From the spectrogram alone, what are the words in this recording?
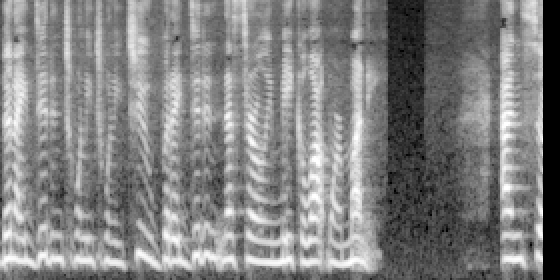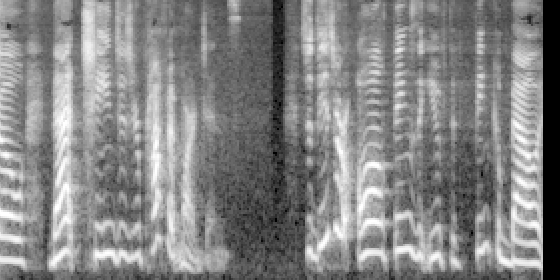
than I did in 2022, but I didn't necessarily make a lot more money. And so that changes your profit margins. So these are all things that you have to think about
